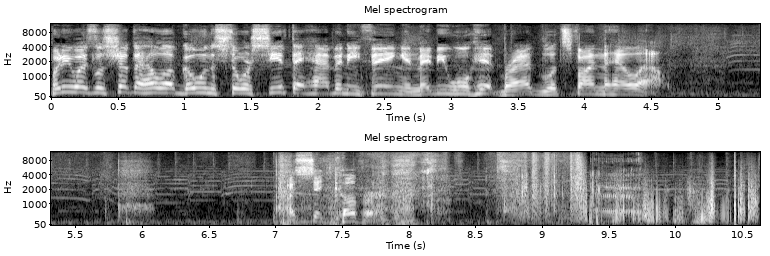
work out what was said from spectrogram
But anyways, let's shut the hell up, go in the store, see if they have anything, and maybe we'll hit Brad. Let's find the hell out. I said cover. Uh,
